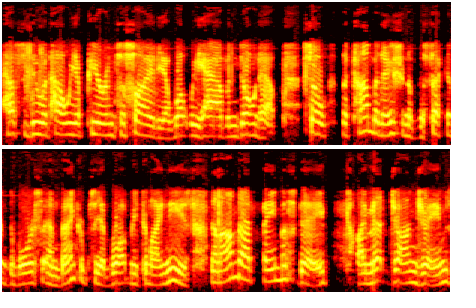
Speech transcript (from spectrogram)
has to do with how we appear in society and what we have and don't have. So the combination of the second divorce and bankruptcy had brought me to my knees. And on that famous day, I met John James.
